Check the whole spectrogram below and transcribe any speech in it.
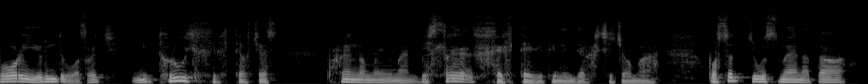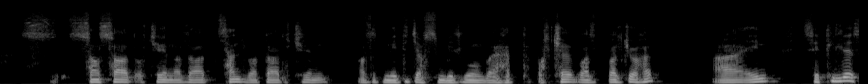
уурын ерөндөг болгож энийг төрүүлэх хэрэгтэй учраас Бурхны номын маань бясалгах хэрэгтэй гэдэг нь энэ дээр гарч иж байгаа маа. Бусад зүйлс маань одоо сонсоод учрыг нь олоод санаж бодоод учрыг нь олж мэдэж авсан бэлгүүн байхад болч болж байхад а энэ сэтгэлээс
